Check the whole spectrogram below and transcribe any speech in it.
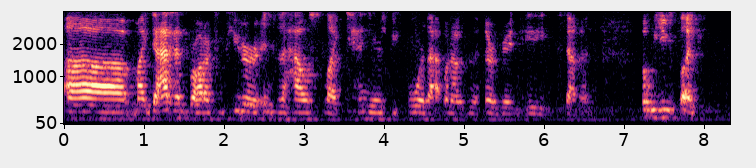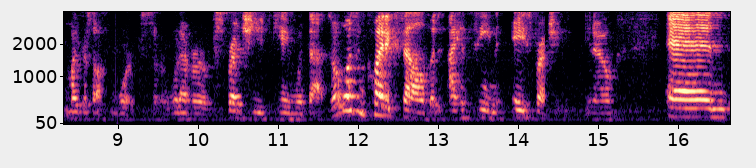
Uh, my dad had brought a computer into the house like 10 years before that when I was in the third grade in 87. But we used like Microsoft Works or whatever spreadsheet came with that. So it wasn't quite Excel, but I had seen a spreadsheet, you know. And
